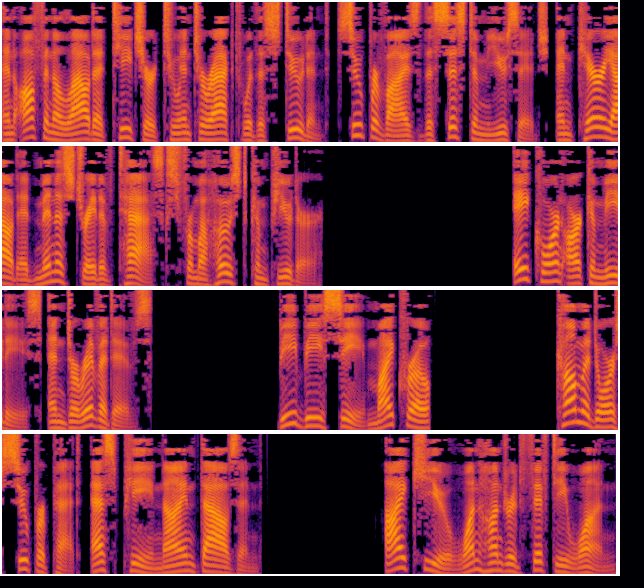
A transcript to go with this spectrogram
and often allowed a teacher to interact with a student, supervise the system usage, and carry out administrative tasks from a host computer. Acorn Archimedes and derivatives BBC Micro Commodore SuperPet, SP9000 IQ 151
